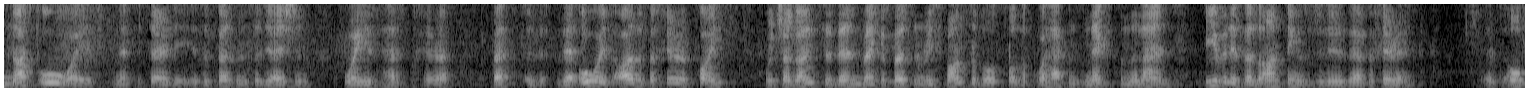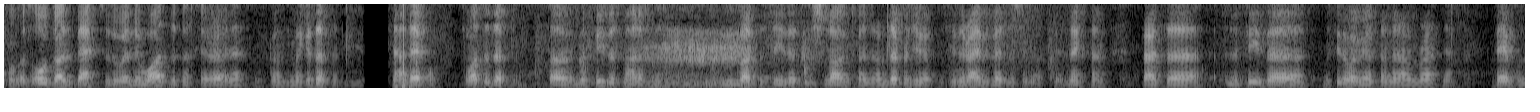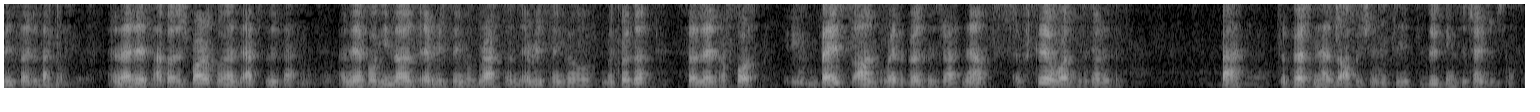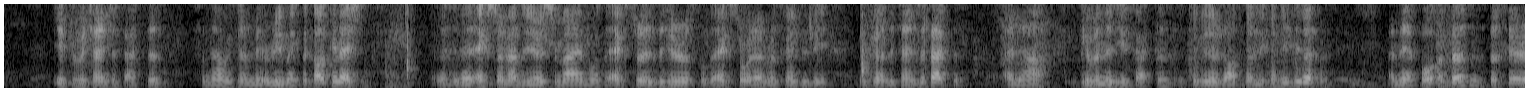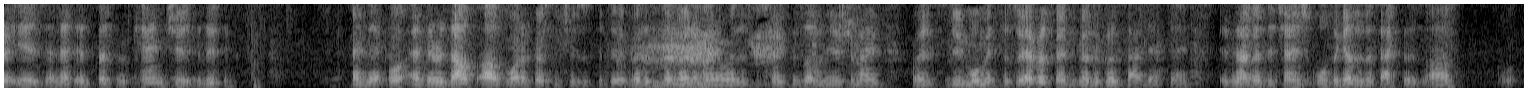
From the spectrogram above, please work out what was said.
not always necessarily is a person in a situation where he has bechira, but th- there always are the bechira points which are going to then make a person responsible for the, what happens next in the land, even if those aren't things which are they're bechira. It's all it all goes back to the way there was the bechira, and that's what's going to make a difference. Now, therefore, so what's the difference? So the this mahalach now. We still have to see that the shlag explains it differently. We have to see the Rebbe Bez Hashem. It next time. But uh, lefi the lefi the way we understand the Rambam right now. Therefore, side is like this, and that is Hakadosh Baruch Hu has absolute bas, and therefore He knows every single prat and every single nakuda. So then, of course, based on where the person is right now, it's clear what he's going to do. But the person has the opportunity to do things to change himself. If we change the factors, so now we can remake the calculations. Uh, The extra amount of Yiras Shemayim or the extra Zahirus or the extra whatever it's going to be is going to change the factors. And now, given the new factors, it could be the result's going to be completely different. And therefore, a person's Bechira is, and that a person can choose to do things. And therefore, uh, the result of what a person chooses to do, whether it's to avoid a whether it's to strengthen himself in Yiras Shemayim, whether it's to do more mitzvahs, whatever it's going to be on the good side, let's say, is now going to change altogether the factors of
